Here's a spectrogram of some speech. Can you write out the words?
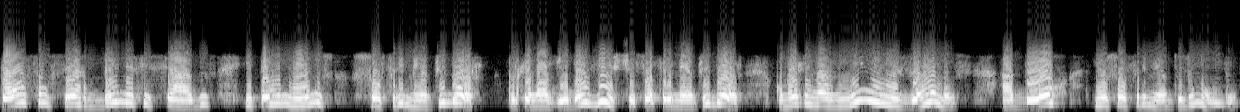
possam ser beneficiados e tenham menos sofrimento e dor. Porque na vida existe sofrimento e dor. Como é que nós minimizamos a dor e o sofrimento do mundo?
